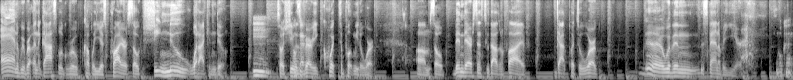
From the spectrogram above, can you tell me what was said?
and we were in the gospel group a couple of years prior. So she knew what I can do. Mm, So she was Okay. very quick to put me to work. Um, so been there since 2005. Got put to work uh, within the span of a year. okay.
